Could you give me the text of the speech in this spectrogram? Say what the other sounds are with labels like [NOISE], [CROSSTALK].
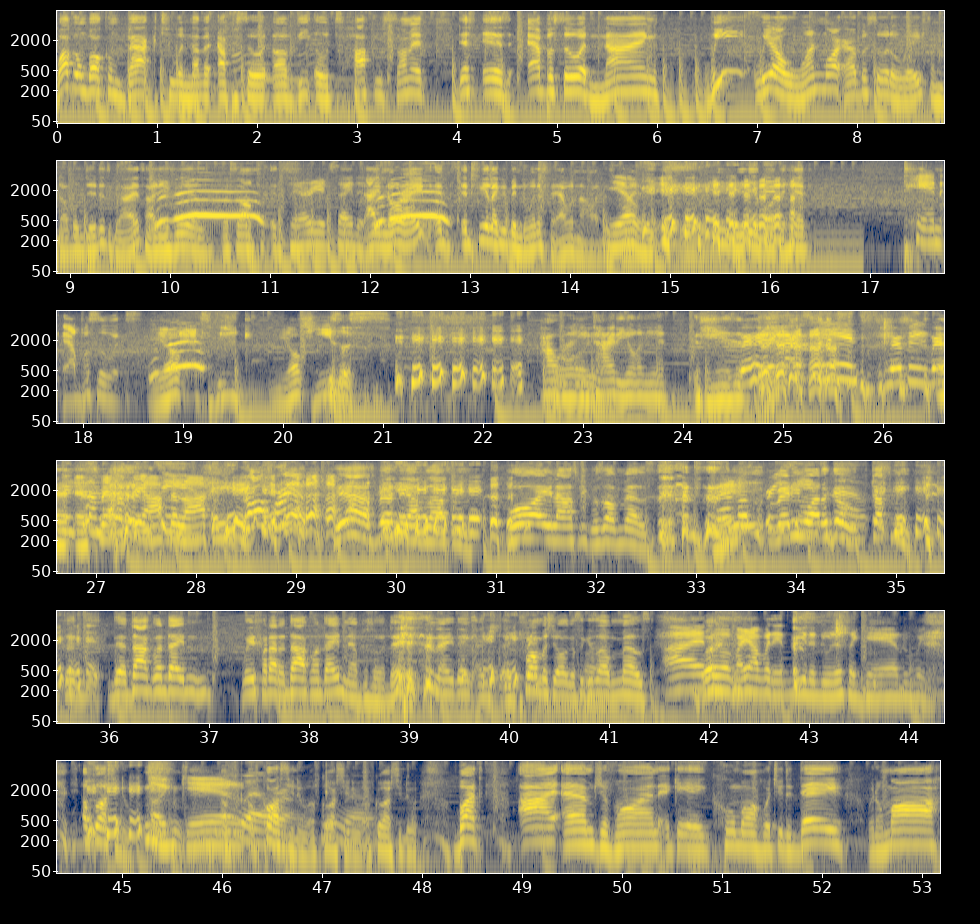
Welcome, welcome back to another episode of the Otaku Summit. This is episode nine. We we are one more episode away from double digits, guys. How do you feel? What's up? It's Very excited. I know, right? It, it feels like we've been doing this forever now. Yeah, we- [LAUGHS] really about to hit ten episodes Yup. next week. Yup. Jesus, [LAUGHS] how Boy. are you tired of y'all yet? It's. We're hitting our teens. We're, be, we're becoming a Especially after preteen. last week. [LAUGHS] No, for real. [LAUGHS] Yeah, especially after last week. Boy, last week was something else. We're almost Ready, want to go? Trust me. The, the Attack on Titan. Wait for that Attack on Titan episode. [LAUGHS] and I think I, I [LAUGHS] promise y'all, gonna see something else. I know if I ever didn't need to do this again. Wait. Of course you do. [LAUGHS] Again. Of, of course you do. Of course you do. Of course you do. But I am Javon, aka Kuma, with you today with Omar,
